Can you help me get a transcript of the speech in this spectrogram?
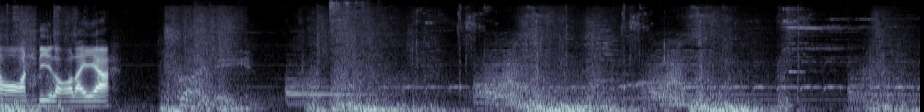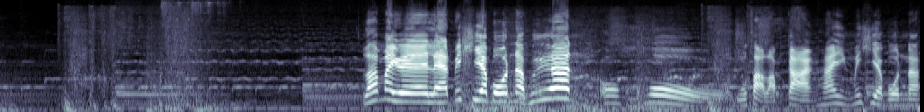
นอนดีรออะไรอะ แล้วไม่เวแลนด์ไม่เคลียร์บนน่ะเพื่อน โอ้โหกูสารับกลางให้ยังไม่เคลียร์บนนะ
